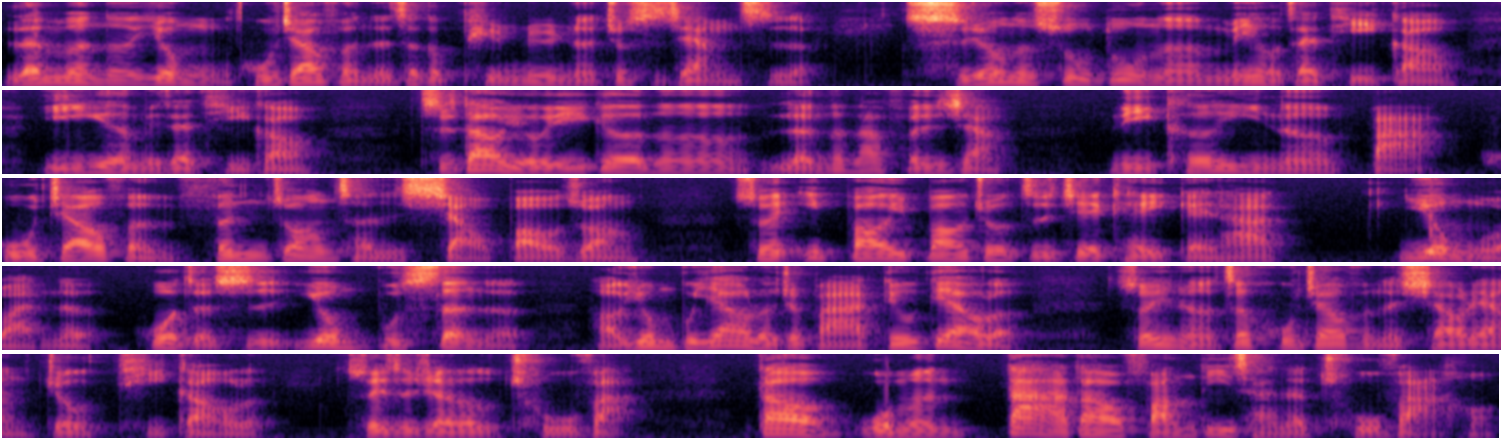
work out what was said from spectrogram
人们呢用胡椒粉的这个频率呢就是这样子的，使用的速度呢没有在提高，营业额没在提高，直到有一个呢人跟他分享，你可以呢把胡椒粉分装成小包装，所以一包一包就直接可以给它。用完了，或者是用不剩了，好用不要了就把它丢掉了，所以呢，这胡椒粉的销量就提高了，所以这叫做除法。到我们大到房地产的除法，哈，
